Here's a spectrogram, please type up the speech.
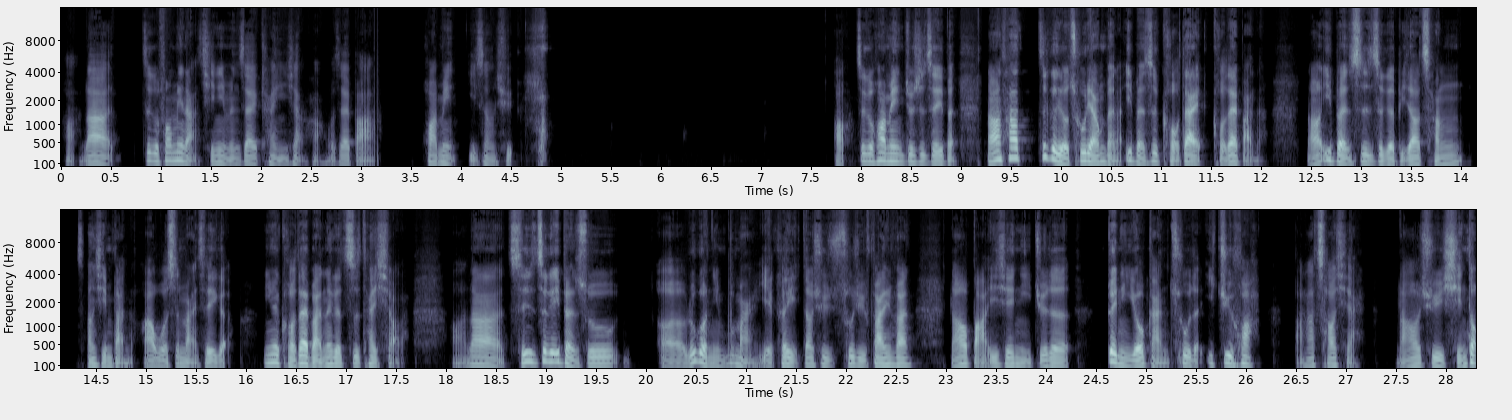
好，那这个封面啊，请你们再看一下哈，我再把画面移上去。好，这个画面就是这一本，然后它这个有出两本了，一本是口袋口袋版的，然后一本是这个比较长长型版的啊。我是买这个，因为口袋版那个字太小了啊。那其实这个一本书，呃，如果你不买也可以到去书局翻一翻，然后把一些你觉得对你有感触的一句话，把它抄起来，然后去行动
